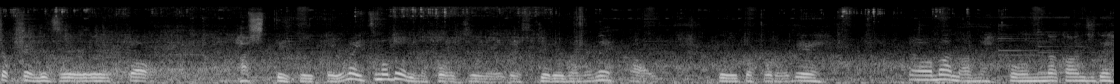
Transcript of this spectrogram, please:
直線でずっと走っていくという、まあ、いつも通りの交通ですけれどもね、はい、というところで、あまあまあね、こんな感じで、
